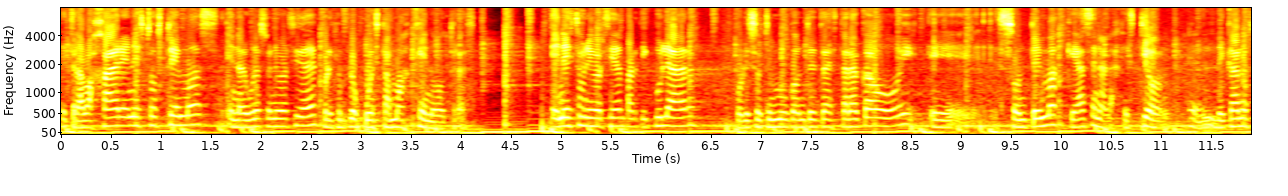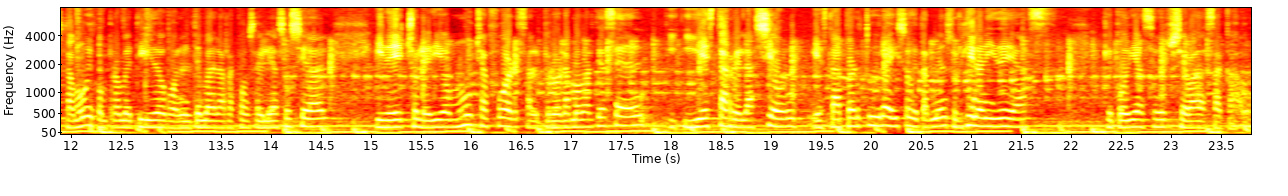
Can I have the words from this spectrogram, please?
Eh, trabajar en estos temas en algunas universidades, por ejemplo, cuesta más que en otras. En esta universidad en particular, por eso estoy muy contenta de estar acá hoy, eh, son temas que hacen a la gestión. El decano está muy comprometido con el tema de la responsabilidad social y de hecho le dio mucha fuerza al programa Martiacén y, y esta relación y esta apertura hizo que también surgieran ideas que podían ser llevadas a cabo.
